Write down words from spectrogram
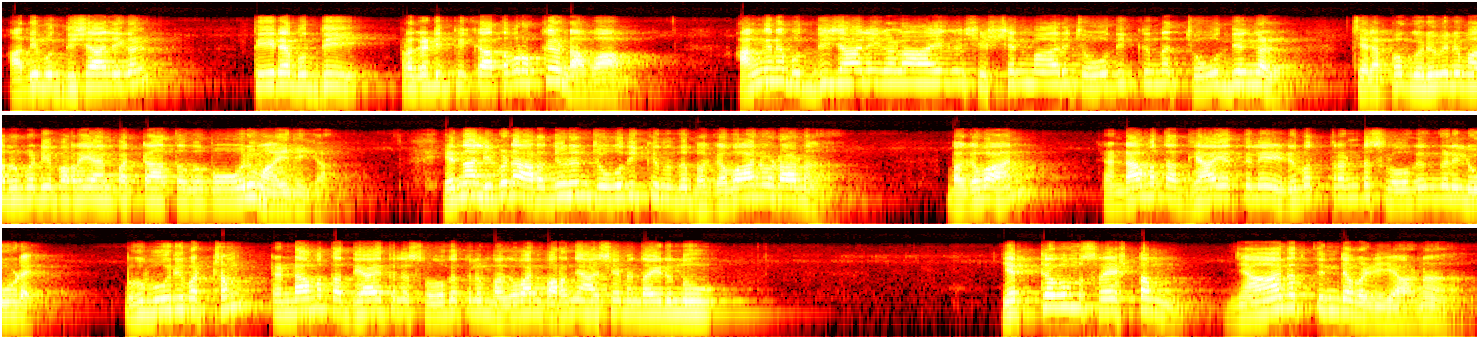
അതിബുദ്ധിശാലികൾ തീരബുദ്ധി പ്രകടിപ്പിക്കാത്തവർ ഒക്കെ ഉണ്ടാവാം. അങ്ങനെ ബുദ്ധിശാലികളായ ശിഷ്യന്മാർ ചോദിക്കുന്ന ചോദ്യങ്ങൾ ചിലപ്പോൾ ഗുരുവിന് മറുപടി പറയാൻ പറ്റാത്തത് പോലും ആയിരിക്കാം എന്നാൽ ഇവിടെ അർജുനൻ ചോദിക്കുന്നത് ഭഗവാനോടാണ്. ഭഗവാൻ രണ്ടാമത്തെ അധ്യായത്തിലെ എഴുപത്തിരണ്ട് ശ്ലോകങ്ങളിലൂടെ ബഹുഭൂരിപക്ഷം രണ്ടാമത്തെ അധ്യായത്തിലെ ശ്ലോകത്തിലും ഭഗവാൻ പറഞ്ഞ ആശയം എന്തായിരുന്നു? ഏറ്റവും ശ്രേഷ്ഠം ജ്ഞാനത്തിന്റെ വഴിയാണ്.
